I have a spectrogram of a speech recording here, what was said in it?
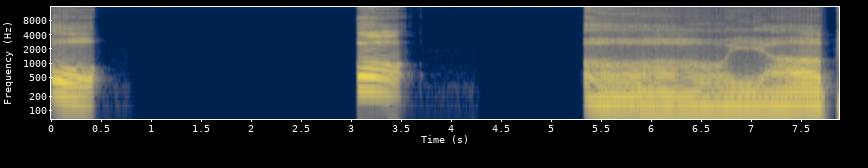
Oh. Oh. Oh, yup.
